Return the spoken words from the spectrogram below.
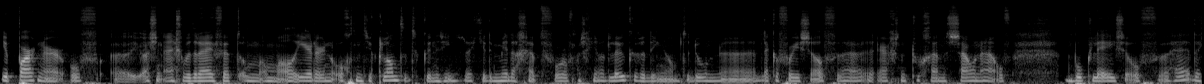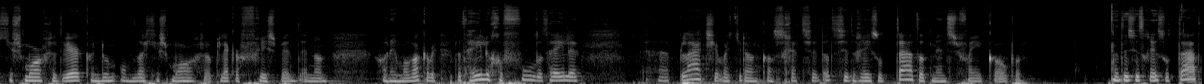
je partner of uh, als je een eigen bedrijf hebt om, om al eerder in de ochtend je klanten te kunnen zien, zodat je de middag hebt voor of misschien wat leukere dingen om te doen. Uh, lekker voor jezelf uh, ergens naartoe gaan, de sauna of een boek lezen of hè, dat je s'morgens het werk kunt doen omdat je s'morgens ook lekker fris bent en dan gewoon helemaal wakker bent. Dat hele gevoel, dat hele plaatje wat je dan kan schetsen, dat is het resultaat dat mensen van je kopen. Dat is het resultaat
